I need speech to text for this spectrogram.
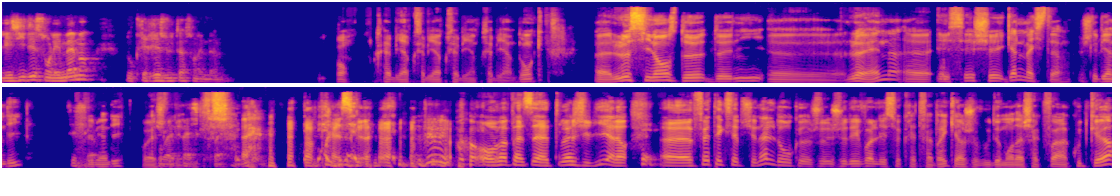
les idées sont les mêmes, donc les résultats sont les mêmes. Bon, très bien, très bien, très bien, très bien. Donc, euh, le silence de Denis euh, Lehen, euh, et c'est chez Gallmeister. Je l'ai bien dit? L'ai bien dit Ouais, je l'ai bien presque, presque. On va passer à toi, Julie. Alors, euh, fête exceptionnelle, donc euh, je, dévoile les secrets de fabrique. Hein, je vous demande à chaque fois un coup de cœur.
